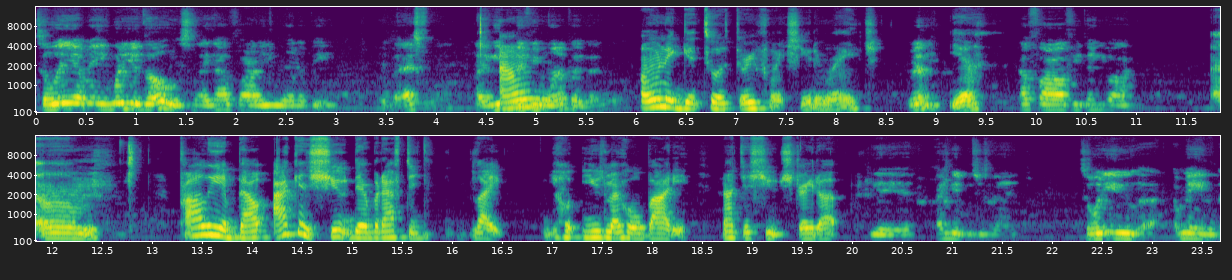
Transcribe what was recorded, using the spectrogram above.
So what do you, I mean? What are your goals? Like how far do you want to be in basketball? Like even if you Um, want to play basketball. I want to get to a three point shooting range. Really? Yeah, How far off do you think you are? um, probably about. I can shoot there, but I have to like use my whole body, not just shoot straight up. Yeah, yeah. I get what you're saying. So what do you? I mean,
